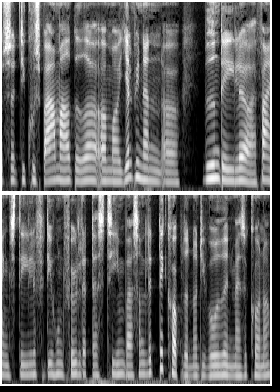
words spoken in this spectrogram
så de kunne spare meget bedre om at hjælpe hinanden og videndele og erfaringsdele, fordi hun følte, at deres team var sådan lidt dekoblet, når de vågede en masse kunder.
